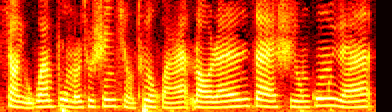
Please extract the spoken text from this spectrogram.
向有关部门去申请退还。老人在使用公园。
